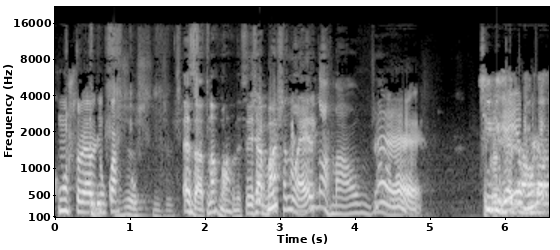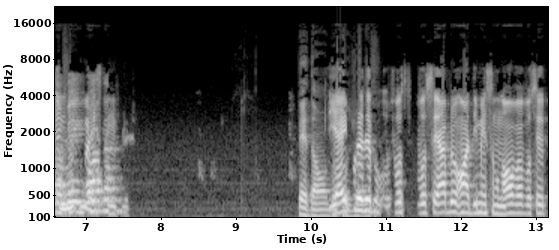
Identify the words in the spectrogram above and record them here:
constrói ali um quarto. Justo, justo. Exato, normal, né? Você já baixa no É Eric. normal. já- É. Se quiser é guardar é também, guarda. Perdão. E aí, por exemplo, se você, você abre uma dimensão nova, você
